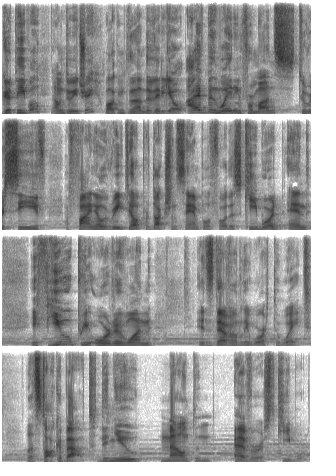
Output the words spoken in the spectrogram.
Good people, I'm Dmitry, welcome to another video. I've been waiting for months to receive a final retail production sample for this keyboard and if you pre-ordered one, it's definitely worth the wait. Let's talk about the new Mountain Everest keyboard.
